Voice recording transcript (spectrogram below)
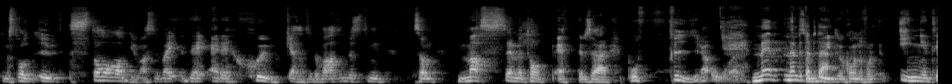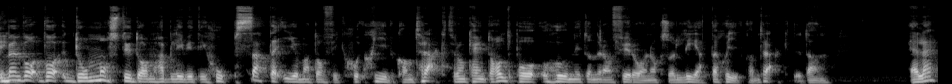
de sålde ut stadion. Alltså, det, var, det är det sjukaste. Alltså, det var alltså, som, som massor med topp ettor så här på fyra år. Men, men Som vänta. bidrog kom från ingenting. Men vad, vad, då måste ju de ha blivit ihopsatta i och med att de fick sk- skivkontrakt. För de kan ju inte ha hållit på och hunnit under de fyra åren också leta skivkontrakt. Utan, eller?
